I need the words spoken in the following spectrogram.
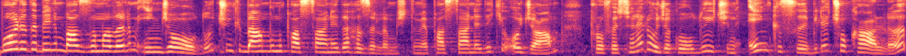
Bu arada benim bazlamalarım ince oldu. Çünkü ben bunu pastanede hazırlamıştım ve pastanedeki ocağım profesyonel ocak olduğu için en kısığı bile çok ağırlı.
